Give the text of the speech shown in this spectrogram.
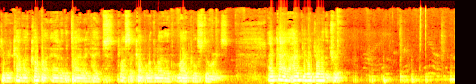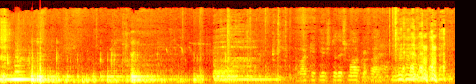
to recover copper out of the tailing heaps, plus a couple of lo local stories. Okay, I hope you enjoy the trip. I might get used to this microphone.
